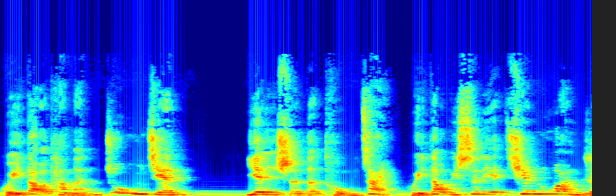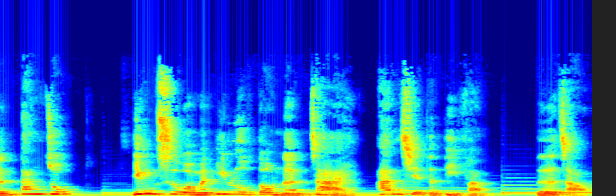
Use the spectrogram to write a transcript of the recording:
回到他们中间，愿神的统在回到以色列千万人当中。因此，我们一路都能在安歇的地方得着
